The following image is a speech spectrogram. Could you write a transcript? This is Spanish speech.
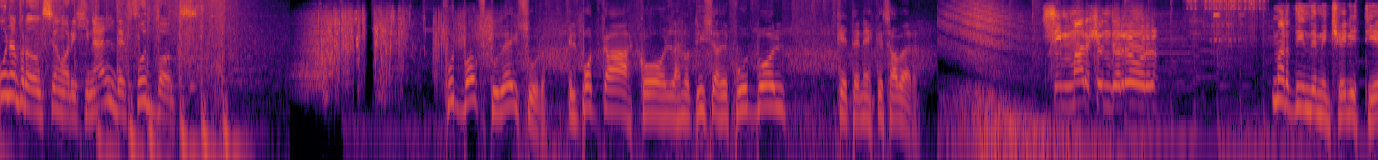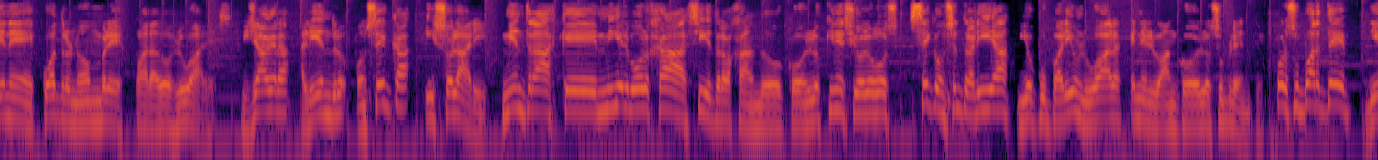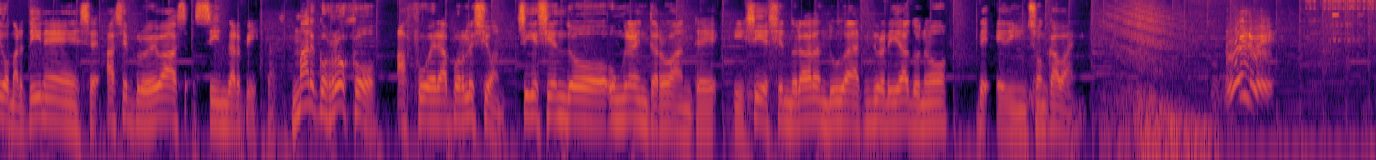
Una producción original de Footbox. Footbox Today Sur, el podcast con las noticias de fútbol que tenés que saber. Sin margen de error, Martín de Michelis tiene cuatro nombres para dos lugares: Villagra, Aliendro, Fonseca y Solari. Mientras que Miguel Borja sigue trabajando con los kinesiólogos, se concentraría y ocuparía un lugar en el banco de los suplentes. Por su parte, Diego Martínez hace pruebas sin dar pistas. Marcos Rojo afuera por lesión. Sigue siendo un gran interrogante y sigue siendo la gran duda la titularidad o no de Edinson Cavani.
